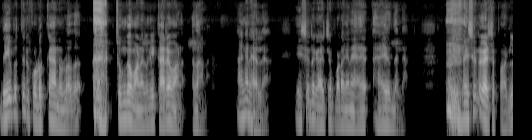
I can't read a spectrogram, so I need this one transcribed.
ദൈവത്തിന് കൊടുക്കാനുള്ളത് ചുങ്കമാണ് അല്ലെങ്കിൽ കരമാണ് എന്നാണ്. അങ്ങനെയല്ല. യേശുവിന്റെ കാഴ്ചപ്പാട് അങ്ങനെ ആയിരുന്നില്ല. യേശുവിന്റെ കാഴ്ചപ്പാടിൽ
